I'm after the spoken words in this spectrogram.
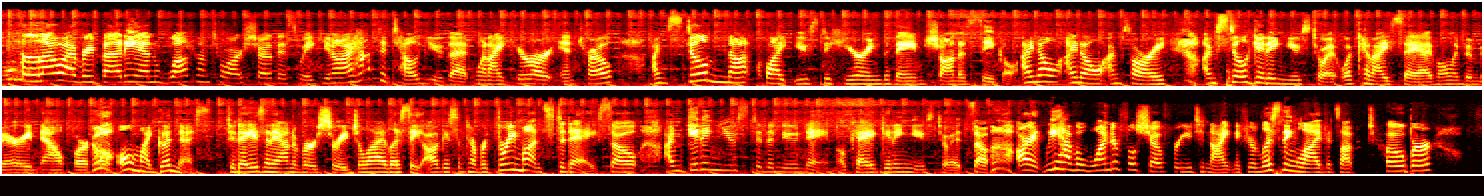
Hello, everybody, and welcome to our show this week. You know, I have to tell you that when I hear our intro, I'm still not quite used to hearing the name Shawna Siegel. I know, I know, I'm sorry. I'm still getting used to it. What can I say? I've only been married now for, oh my goodness. Today is an anniversary. July, let's see, August, September, three months today. So I'm getting used to the new name, okay? Getting used to it. So, all right, we have a wonderful show for you tonight. And if you're listening live, it's October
